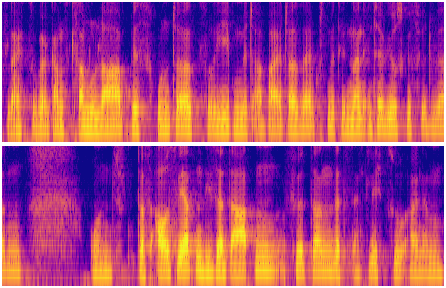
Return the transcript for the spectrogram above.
vielleicht sogar ganz granular bis runter zu jedem Mitarbeiter selbst, mit dem dann Interviews geführt werden. Und das Auswerten dieser Daten führt dann letztendlich zu einem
